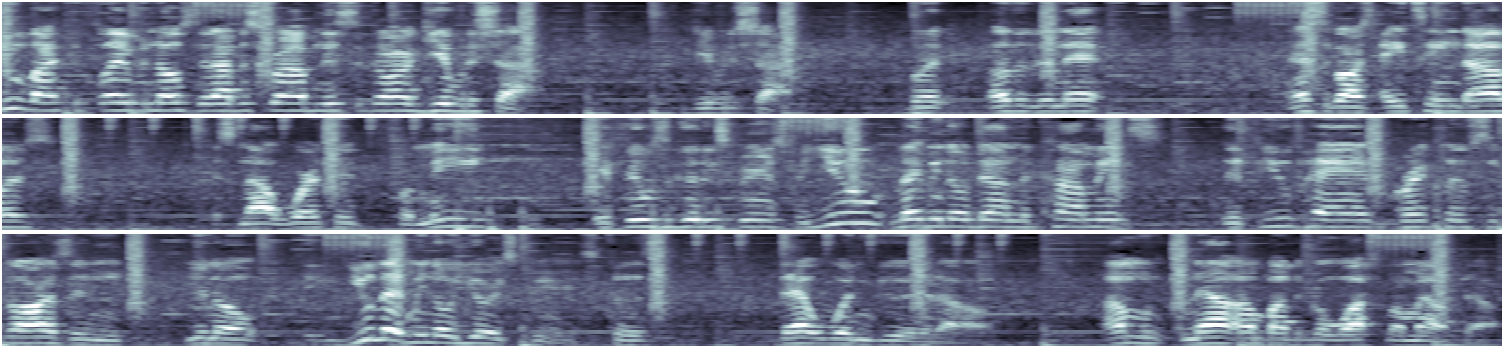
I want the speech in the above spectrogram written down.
you like the flavor notes that I described in this cigar, give it a shot. Give it a shot. But other than that, that cigar is $18. It's not worth it for me. If it was a good experience for you, let me know down in the comments. If you've had Graycliff cigars and, you know, you let me know your experience because that wasn't good at all. I'm now I'm about to go wash my mouth out.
